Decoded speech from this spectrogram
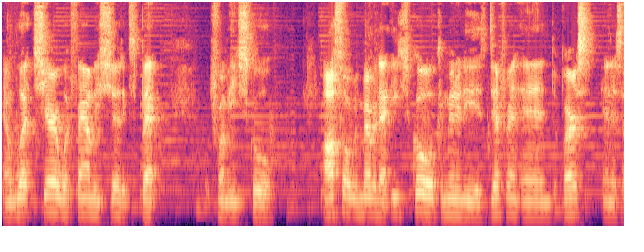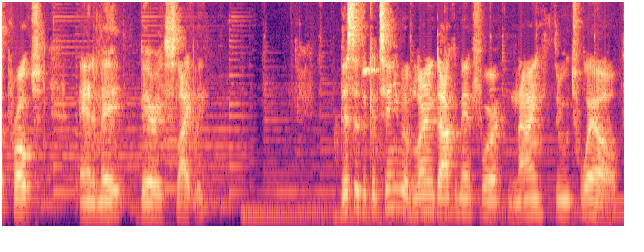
and what share what families should expect from each school. Also remember that each school community is different and diverse in its approach and it may vary slightly. This is the continuum of learning document for 9 through 12.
